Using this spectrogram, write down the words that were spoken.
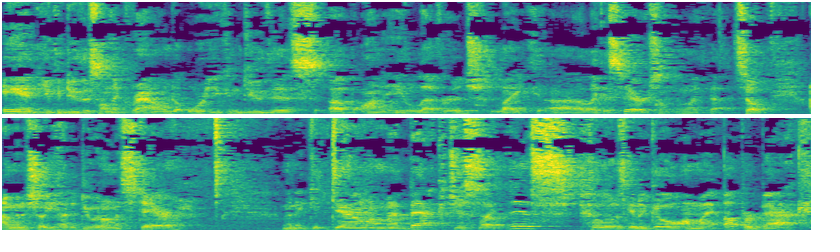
And you can do this on the ground or you can do this up on a leverage like, uh, like a stair or something like that. So I'm gonna show you how to do it on a stair. I'm gonna get down on my back just like this. Pillow is gonna go on my upper back.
